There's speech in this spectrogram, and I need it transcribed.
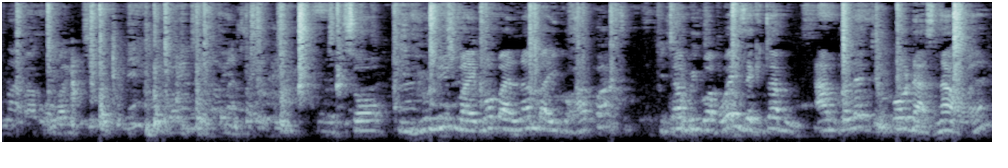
White, white paint. So if you need my mobile number iko hapa, kitabu iko hapa. Where is the kitabu? I'm collecting orders now, eh?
